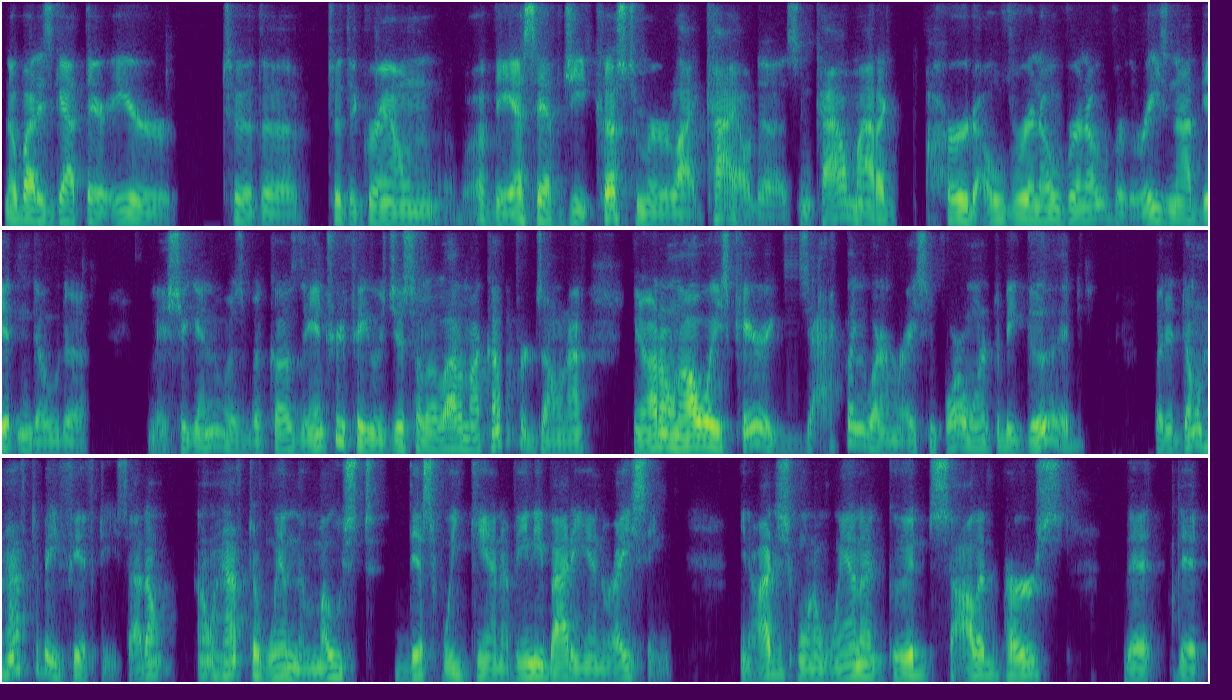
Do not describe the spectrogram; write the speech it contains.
nobody's got their ear to the to the ground of the SFG customer like Kyle does. And Kyle might have heard over and over and over. The reason I didn't go to Michigan was because the entry fee was just a little out of my comfort zone. I, you know, I don't always care exactly what I'm racing for. I want it to be good but it don't have to be 50s. I don't I don't have to win the most this weekend of anybody in racing. You know, I just want to win a good solid purse that that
